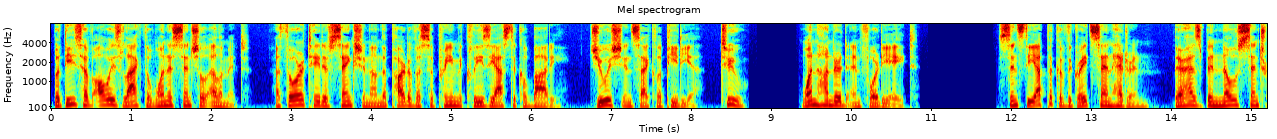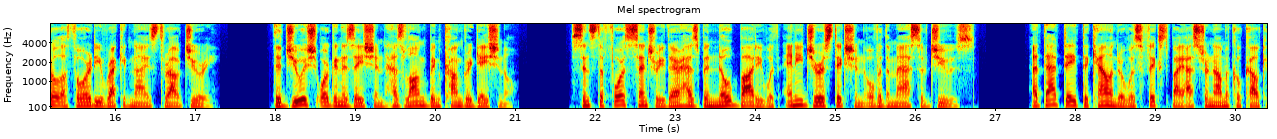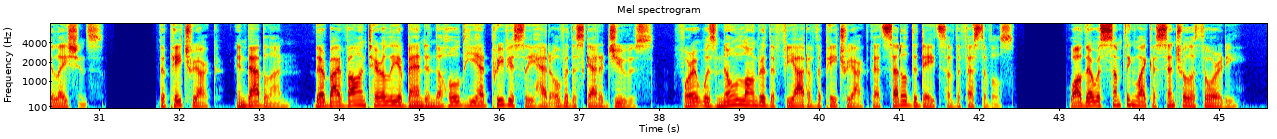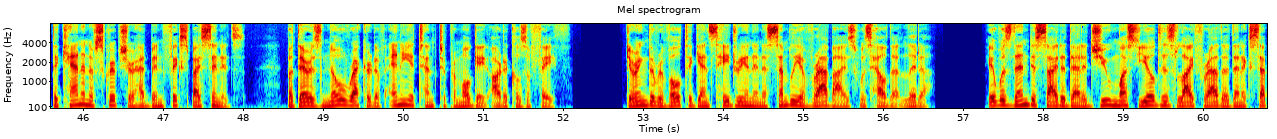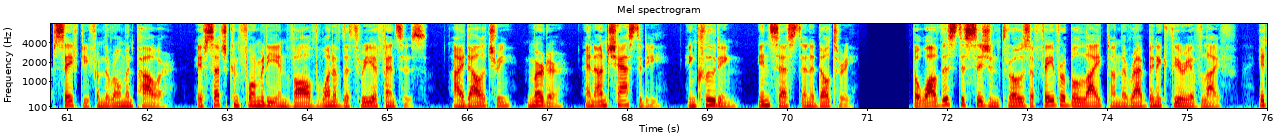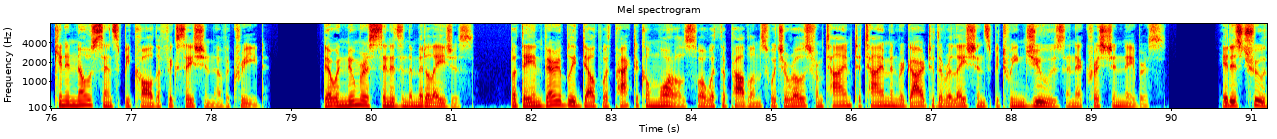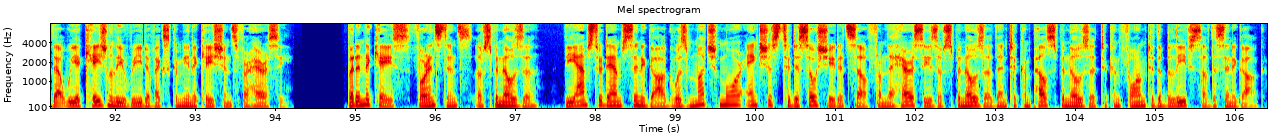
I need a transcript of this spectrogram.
But these have always lacked the one essential element authoritative sanction on the part of a supreme ecclesiastical body. Jewish Encyclopedia. 2. 148. Since the epoch of the Great Sanhedrin, there has been no central authority recognized throughout Jewry. The Jewish organization has long been congregational. Since the 4th century, there has been no body with any jurisdiction over the mass of Jews. At that date, the calendar was fixed by astronomical calculations. The patriarch, in Babylon, thereby voluntarily abandoned the hold he had previously had over the scattered Jews, for it was no longer the fiat of the patriarch that settled the dates of the festivals. While there was something like a central authority, the canon of Scripture had been fixed by synods, but there is no record of any attempt to promulgate articles of faith. During the revolt against Hadrian, an assembly of rabbis was held at Lydda. It was then decided that a Jew must yield his life rather than accept safety from the Roman power, if such conformity involved one of the three offenses idolatry, murder, and unchastity, including incest and adultery. But while this decision throws a favorable light on the rabbinic theory of life, it can in no sense be called a fixation of a creed. There were numerous synods in the Middle Ages, but they invariably dealt with practical morals or with the problems which arose from time to time in regard to the relations between Jews and their Christian neighbors. It is true that we occasionally read of excommunications for heresy. But in the case, for instance, of Spinoza, the Amsterdam synagogue was much more anxious to dissociate itself from the heresies of Spinoza than to compel Spinoza to conform to the beliefs of the synagogue.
